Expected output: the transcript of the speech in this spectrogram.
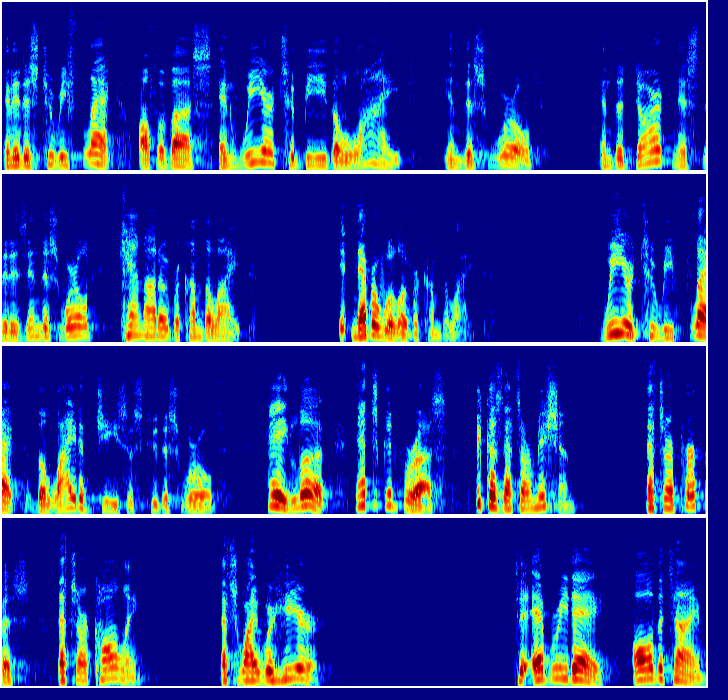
And it is to reflect off of us, and we are to be the light in this world. And the darkness that is in this world cannot overcome the light. It never will overcome the light. We are to reflect the light of Jesus to this world. Hey, look, that's good for us because that's our mission. That's our purpose. That's our calling. That's why we're here. To every day, all the time,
